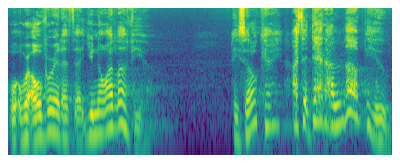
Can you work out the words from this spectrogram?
we're over it. I said, you know I love you. He said, okay. I said, Dad, I love you.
